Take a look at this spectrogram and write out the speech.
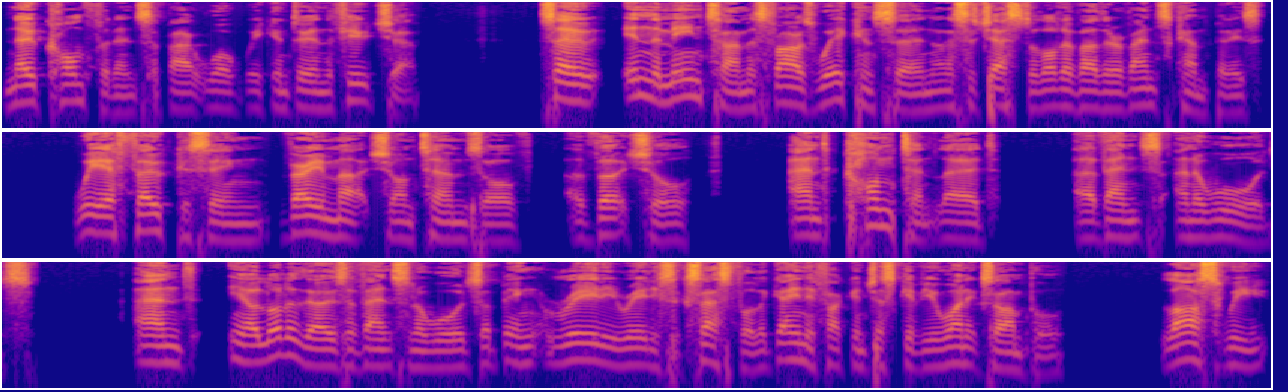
no confidence about what we can do in the future. So, in the meantime, as far as we're concerned, and I suggest a lot of other events companies, we are focusing very much on terms of a virtual and content led events and awards. And, you know, a lot of those events and awards are being really, really successful. Again, if I can just give you one example, last week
